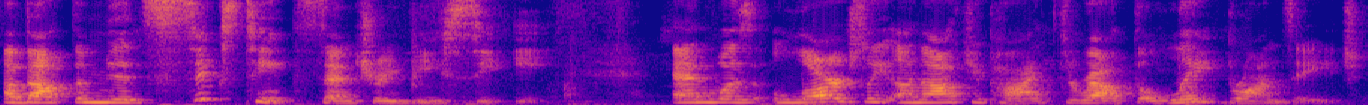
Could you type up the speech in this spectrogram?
about the mid 16th century BCE, and was largely unoccupied throughout the Late Bronze Age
